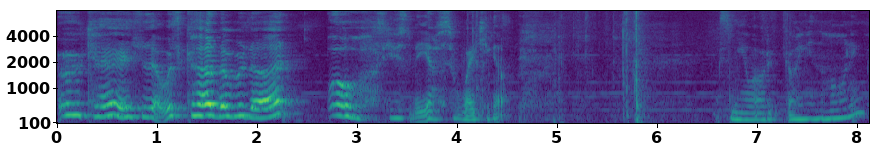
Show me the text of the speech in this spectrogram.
Okay, so that was card number nine. Oh, excuse me, I'm still waking up. Makes me a while going in the mornings.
